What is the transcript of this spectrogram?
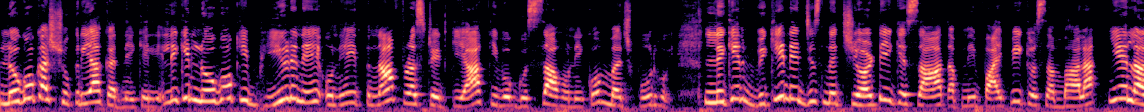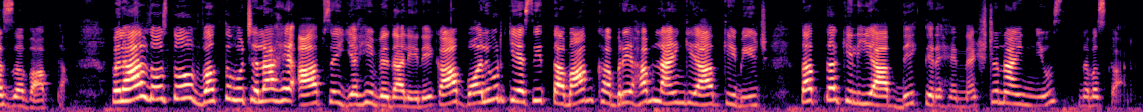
लोगों का शुक्रिया करने के लिए। लेकिन लोगों की भीड़ ने उन्हें इतना फ्रस्ट्रेट किया कि वो गुस्सा होने को मजबूर हुई। लेकिन विकी ने जिस मेच्योरिटी के साथ अपनी वाइफी को संभाला, ये लाजवाब था। फ़िलहाल दोस्तों वक्त हो चला है आपसे यही विदा लेने का। बॉलीवुड की ऐसी तमाम खबरें हम लाएँगे आपके बीच। तब तक के लिए आप देखते रहे नेक्स्ट नाइन न्यूज़। नमस्कार।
